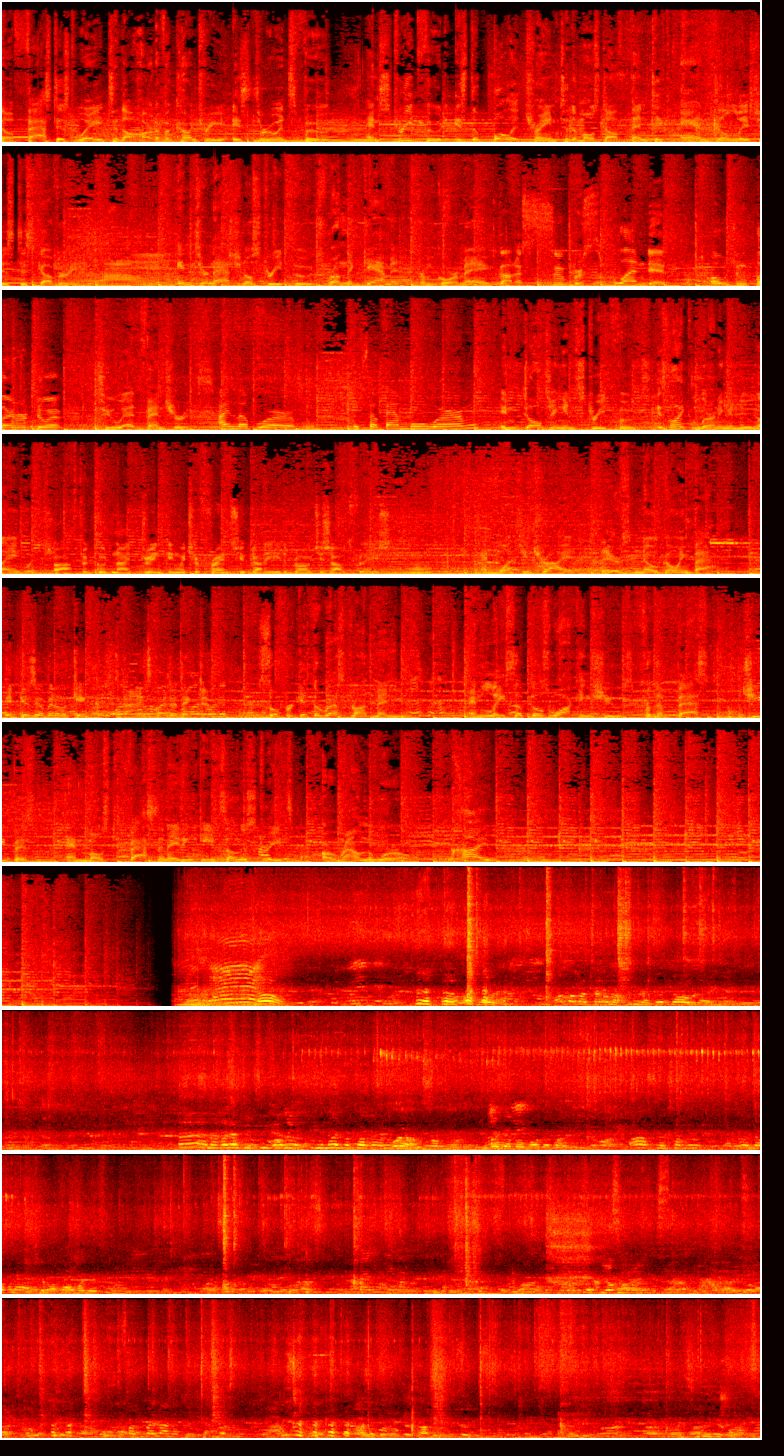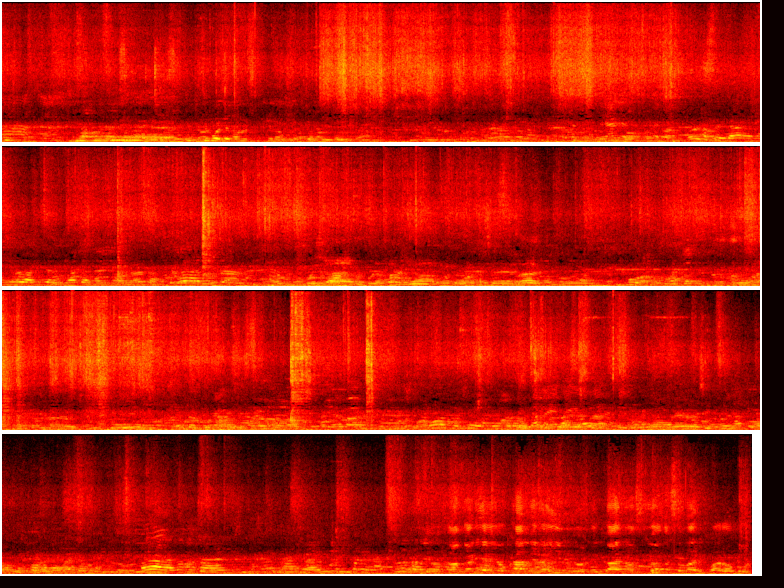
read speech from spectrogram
The fastest way to the heart of a country is through its food. And street food is the bullet train to the most authentic and delicious discovery. International street foods run the gamut from gourmet It's got a super splendid ocean flavor to it. to adventurous. I love worms. It's a bamboo worm. Indulging in street foods is like learning a new language. After a good night drinking with your friends, you've gotta eat a broodje zoutvlees. Mm. And once you try it, there's no going back. It gives you a bit of a kick, and it's quite addictive. So forget the restaurant menus and lace up those walking shoes for the best, cheapest, and most fascinating eats on the streets around the world. Angalia hiyo kamera hii inaonekana, sio akasema alikuwa robot.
